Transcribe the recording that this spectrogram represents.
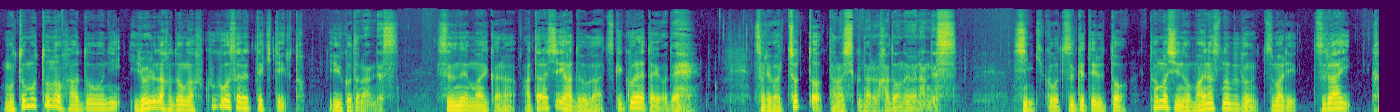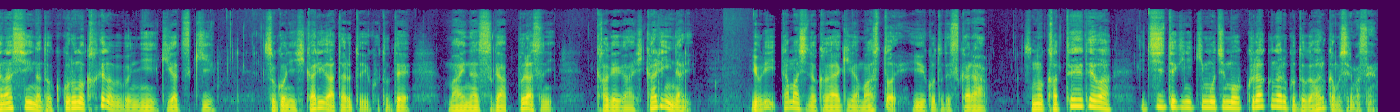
もともとの波動にいろいろな波動が複合されてきているということなんです。数年前から新しい波動が付け加えたようでそれはちょっと楽しくなる波動のようなんです。新機構を続けていると魂のマイナスの部分つまり辛い悲しいなど心の影の部分に気がつきそこに光が当たるということでマイナスがプラスに影が光になりより魂の輝きが増すということですからその過程では一時的に気持ちも暗くなることがあるかもしれません。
